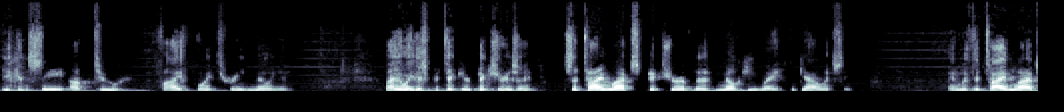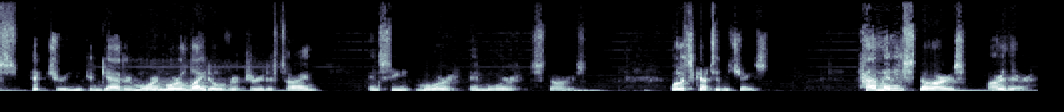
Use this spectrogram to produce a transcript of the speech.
you can see up to 5.3 million. By the way, this particular picture is a, it's a time-lapse picture of the Milky Way, the galaxy. And with the time-lapse picture, you can gather more and more light over a period of time and see more and more stars. Well, let's cut to the chase. How many stars are there?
